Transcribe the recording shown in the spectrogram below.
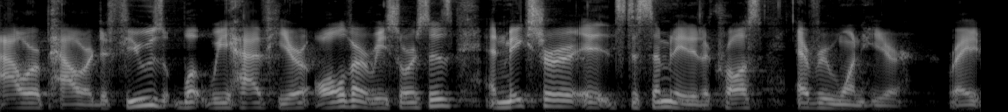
our power, diffuse what we have here, all of our resources, and make sure it's disseminated across everyone here, right?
